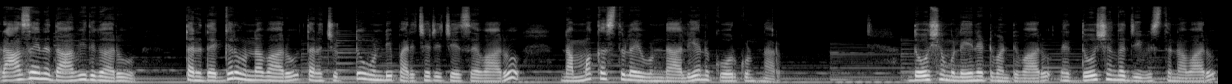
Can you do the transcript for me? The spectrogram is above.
రాజైన దావీదు గారు తన దగ్గర ఉన్నవారు తన చుట్టూ ఉండి పరిచర్య చేసేవారు నమ్మకస్తులై ఉండాలి అని కోరుకుంటున్నారు. దోషము లేనటువంటి వారు నిర్దోషంగా జీవిస్తున్న వారు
